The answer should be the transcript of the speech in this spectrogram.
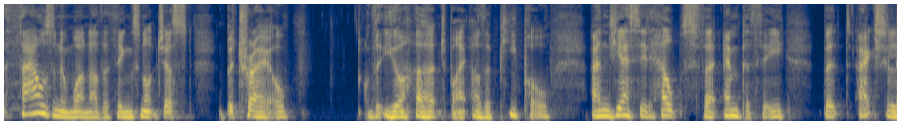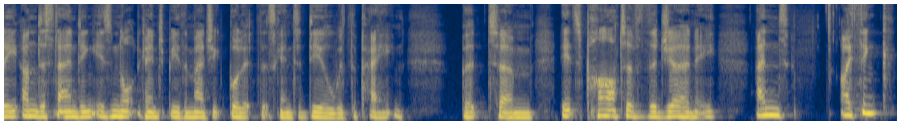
a thousand and one other things, not just betrayal, that you're hurt by other people. And yes, it helps for empathy, but actually understanding is not going to be the magic bullet that's going to deal with the pain but um, it's part of the journey. And I think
